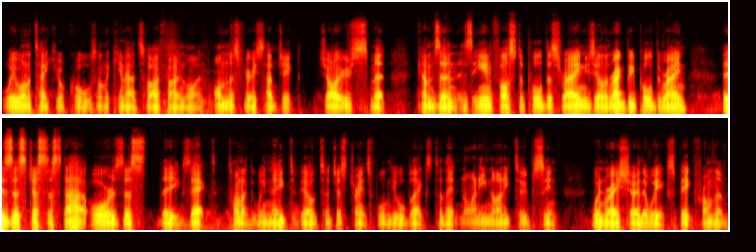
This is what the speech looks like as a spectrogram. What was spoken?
we want to take your calls on the Kennards Hire phone line on this very subject. Joe Schmidt comes in. Is Ian Foster pulled this rein? New Zealand Rugby pulled the rein? Is this just the start, or is this the exact tonic that we need to be able to just transform the All Blacks to that 90 92% win ratio that we expect from them?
